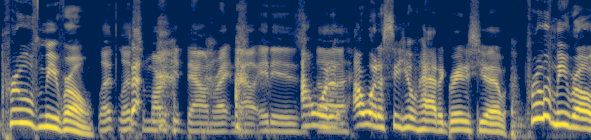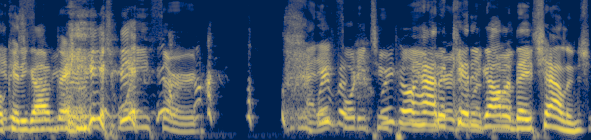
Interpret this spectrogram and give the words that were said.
prove me wrong. Let, let's mark it down right now. It is. I want to. uh, I want to see him have the greatest year ever. Prove me wrong, Kenny Golladay. 23rd at We- 8:42 we gonna have the Kenny Golladay challenge.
